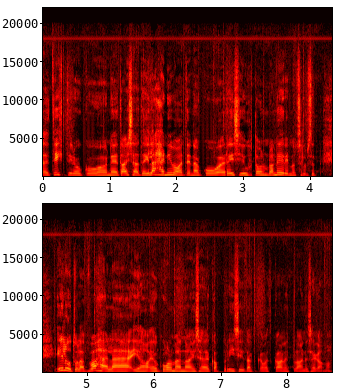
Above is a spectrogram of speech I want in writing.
äh, tihtilugu need asjad ei lähe niimoodi, nagu reisijuht on planeerinud, sellepärast et elu tuleb vahele ja, ja kolme naise kapriisid hakkavad ka neid plaane segama.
